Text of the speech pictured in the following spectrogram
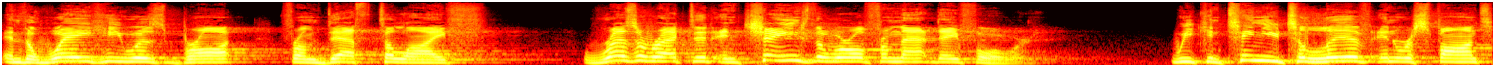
and the way he was brought from death to life, resurrected and changed the world from that day forward. We continue to live in response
